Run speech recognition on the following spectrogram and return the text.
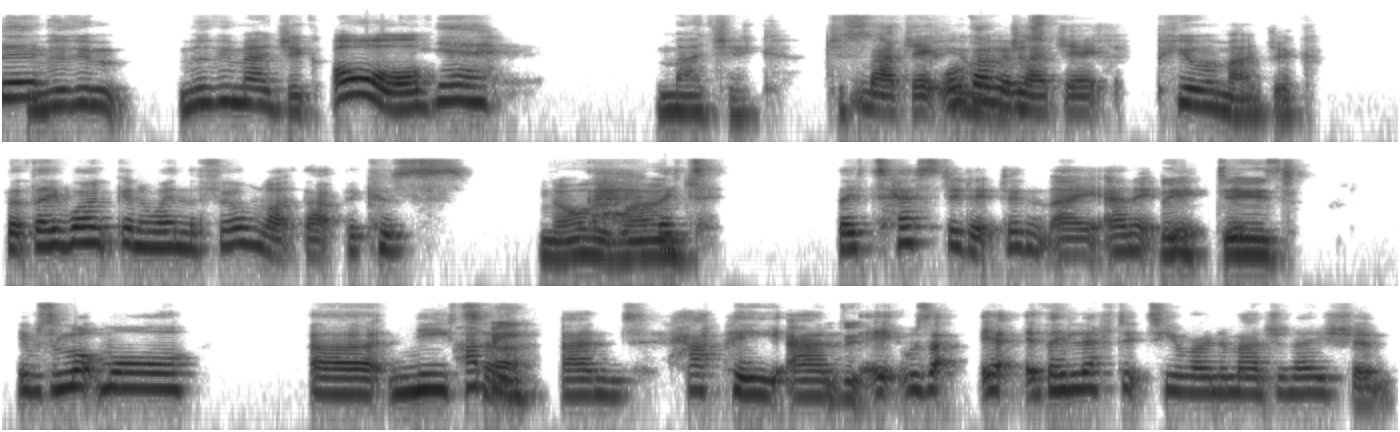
Movie movie magic. Or yeah, magic. Just magic. We'll pure- go with magic. Pure magic. But they weren't going to end the film like that because No, they they weren't. t- they tested it, didn't they? And it they it, did. It, it was a lot more uh neater Happy. and happy, and it was it, they left it to your own imagination.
